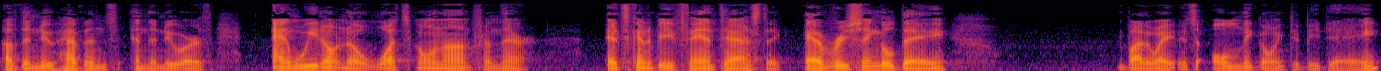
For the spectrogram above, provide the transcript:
of the new heavens and the new earth. And we don't know what's going on from there. It's going to be fantastic. Every single day, by the way, it's only going to be day.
